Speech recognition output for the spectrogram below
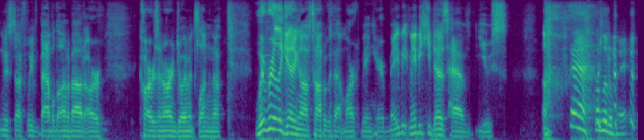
new stuff. We've babbled on about our cars and our enjoyments long enough. We're really getting off topic without Mark being here. Maybe maybe he does have use. Yeah, a little bit.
